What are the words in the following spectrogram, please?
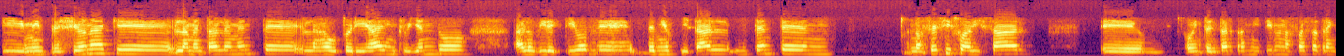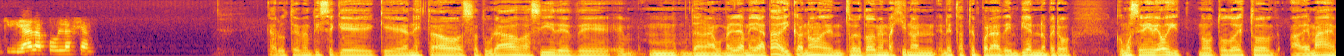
Y me impresiona que lamentablemente las autoridades, incluyendo a los directivos de, mi hospital, intenten, no sé si suavizar eh, o intentar transmitir una falsa tranquilidad a la población. Claro, usted nos dice que, que han estado saturados así desde eh, de una manera media atávica, ¿no? sobre todo me imagino en, estas temporadas de invierno, pero ¿cómo se vive hoy? ¿No? Todo esto, además,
